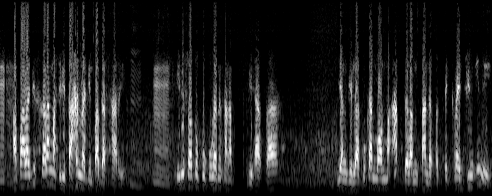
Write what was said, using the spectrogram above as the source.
Hmm. Apalagi sekarang masih ditahan lagi 14 hari. Hmm. Hmm. Ini suatu pukulan yang sangat biasa yang dilakukan mohon maaf dalam tanda petik rejim ini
